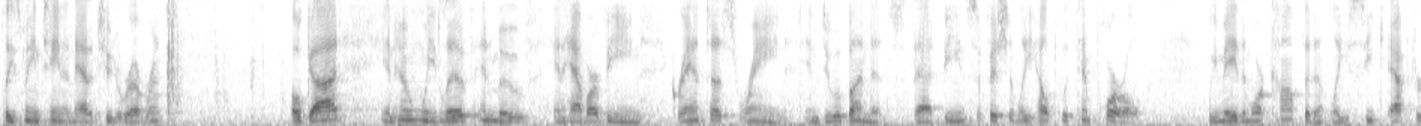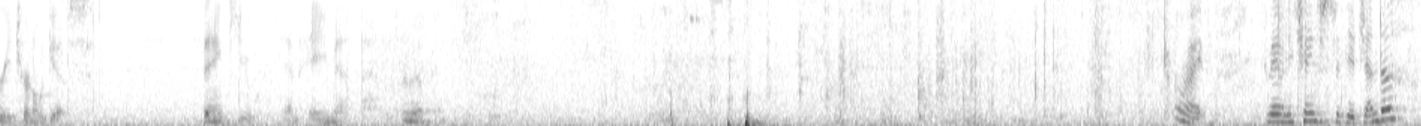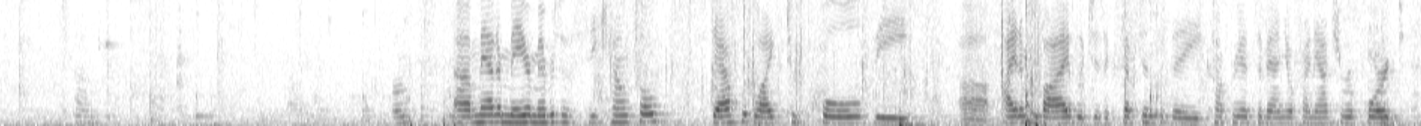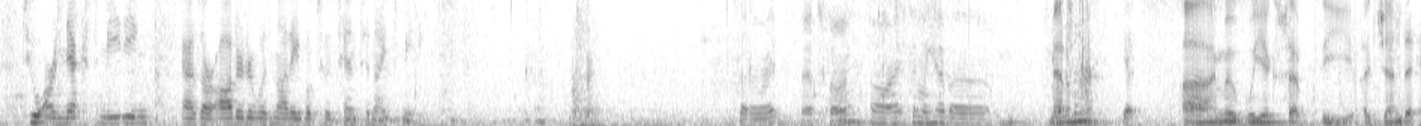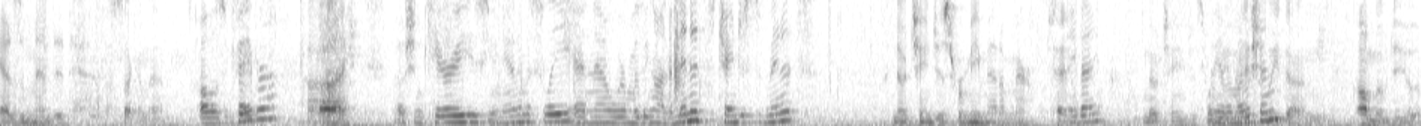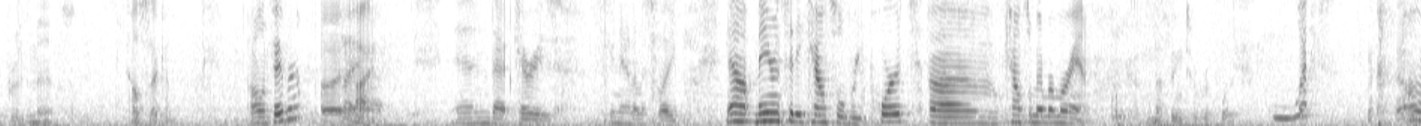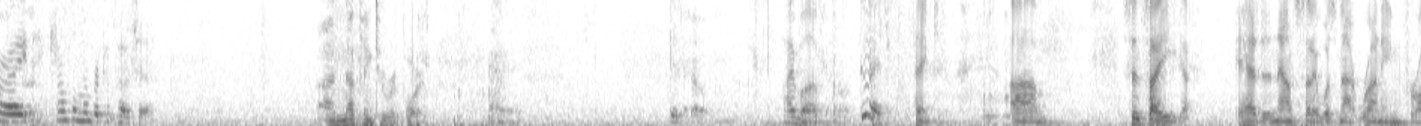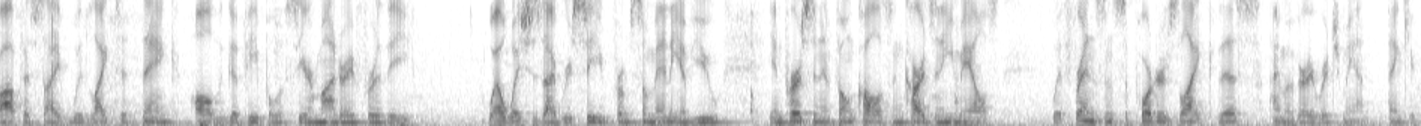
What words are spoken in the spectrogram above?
Please maintain an attitude of reverence. O God, in whom we live and move and have our being, grant us rain in due abundance, that being sufficiently helped with temporal, we may the more confidently seek after eternal gifts. Thank you and amen. Amen. All right. Do we have any changes to the agenda? Uh, Madam Mayor, members of the City Council, staff would like to pull the uh, item five, which is acceptance of the comprehensive annual financial report, to our next meeting, as our auditor was not able to attend tonight's meeting. Okay. Okay, Is that all right? that's fine. All right, can we have a Madam motion? Mayor? Yes. Uh, I move we accept the agenda as amended. I'll second that. All those in favor? Aye. Motion carries unanimously, and now we're moving on to minutes, changes to the minutes. No changes for me, Madam Mayor. Same. Anybody? No changes for We me. have a motion? Nicely done. I'll move to approve the minutes. I'll second. All in favor? Aye. Aye. And that carries unanimously. Now, Mayor and City Council reports. Um, Councilmember Moran. Nothing to report. What? All right, Councilmember Capoccia. Uh, Nothing to report. Ditto. I'm up. Good. Thank you. Um, Since I had announced that I was not running for office, I would like to thank all the good people of Sierra Madre for the well wishes I've received from so many of you in person and phone calls and cards and emails. With friends and supporters like this, I'm a very rich man. Thank you.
